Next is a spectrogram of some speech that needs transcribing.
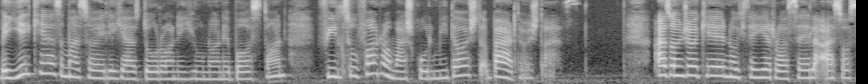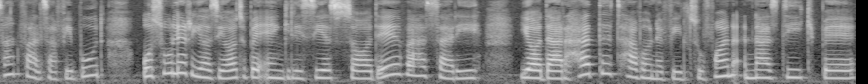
به یکی از مسائلی از دوران یونان باستان فیلسوفان را مشغول می داشت برداشته است. از آنجا که نکته راسل اساسا فلسفی بود اصول ریاضیات به انگلیسی ساده و سریح یا در حد توان فیلسوفان نزدیک به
